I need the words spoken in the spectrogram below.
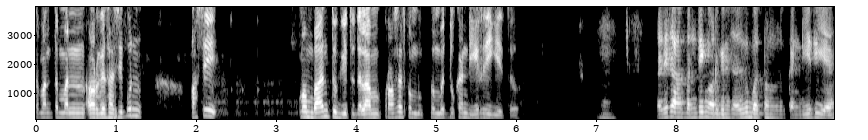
teman-teman organisasi pun pasti membantu gitu dalam proses pem- pembentukan diri gitu. Hmm. Berarti sangat penting organisasi itu buat pembentukan diri ya.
